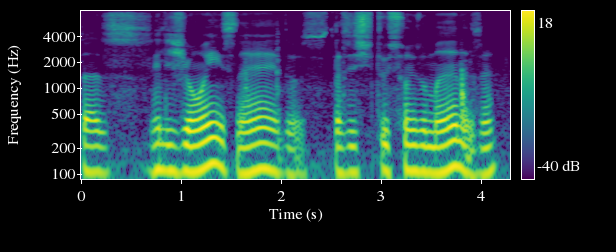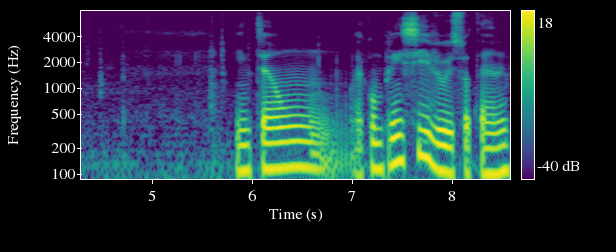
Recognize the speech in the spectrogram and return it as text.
das religiões, né? Dos, das instituições humanas, né? Então, é compreensível isso até, né?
